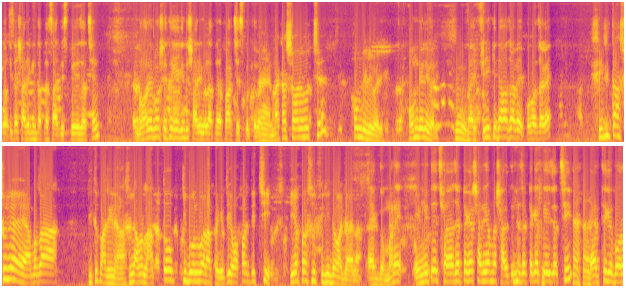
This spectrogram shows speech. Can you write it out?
প্রতিটা শাড়ি কিন্তু আপনার সার্ভিস পেয়ে যাচ্ছেন। ঘরে বসে থেকে কিন্তু শাড়িগুলো আপনারা পারচেজ করতে পারেন হ্যাঁ ঢাকা শহরে হচ্ছে হোম ডেলিভারি হোম। ডেলিভারি। ভাই ফ্রি কি দেওয়া যাবে কোনো জায়গায়? ফ্রি তো আসলে আমরা দিতে পারি না। আসলে আমরা লাভ তো কি বলব আর আপনাকে? যে অফার দিচ্ছি এই অফার আসলে ফ্রি দেওয়া যায় না। একদম। মানে এমনিতে ছয় হাজার টাকার শাড়ি আমরা সাড়ে তিন হাজার টাকায় পেয়ে যাচ্ছি। হ্যাঁ। এর থেকে বড়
